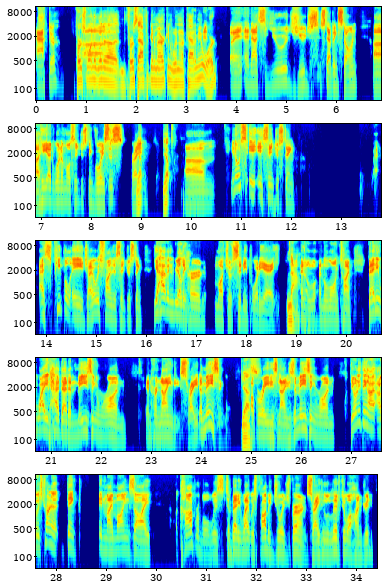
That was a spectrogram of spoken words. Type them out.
actor. First one to win Uh, a first African American win an Academy Award. And, and that's huge, huge stepping stone. Uh, he had one of the most interesting voices, right? Yep. Um, you know, it's it's interesting. As people age, I always find this interesting. You haven't really heard much of Sidney Poitier No, in a in a long time. Betty White had that amazing run in her 90s, right? Amazing. yes, upper 80s, 90s. Amazing run. The only thing I, I was trying to think in my mind's eye comparable was to Betty White was probably George Burns, right? Who lived to 100.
